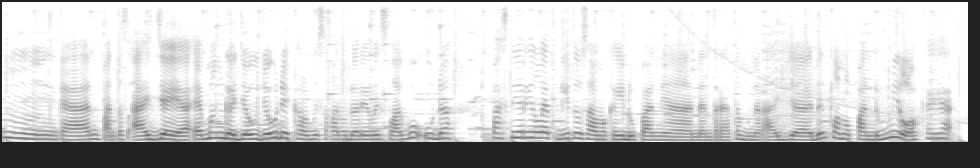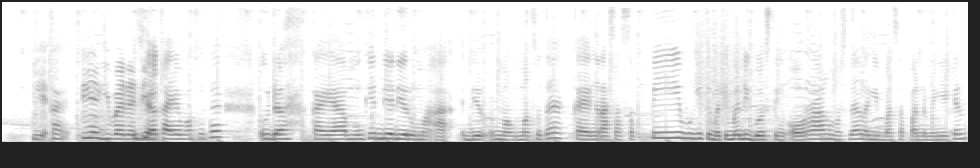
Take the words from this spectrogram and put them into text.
Hmm kan? Pantas aja ya. Emang gak jauh-jauh deh kalau misalkan udah rilis lagu udah pasti relate gitu sama kehidupannya. Dan ternyata bener aja. Dan selama pandemi loh kayak Iya. kayak Iya gimana nih? Iya kayak maksudnya udah kayak mungkin dia di rumah di mak- maksudnya kayak ngerasa sepi mungkin tiba-tiba di ghosting orang maksudnya lagi masa pandemi ini kan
